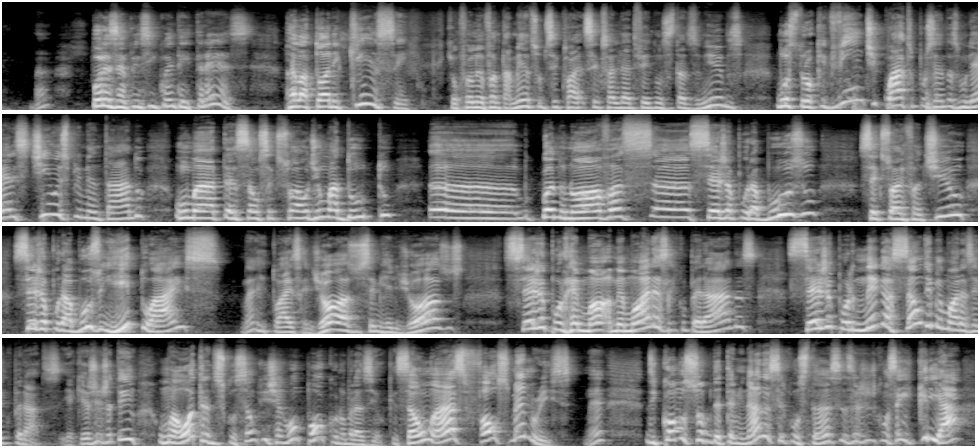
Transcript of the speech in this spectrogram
Por exemplo, em 53, o relatório Kinsey, que foi um levantamento sobre sexualidade feito nos Estados Unidos, mostrou que 24% das mulheres tinham experimentado uma tensão sexual de um adulto uh, quando novas, uh, seja por abuso sexual infantil, seja por abuso em rituais, né, rituais religiosos, semi-religiosos, seja por memórias recuperadas, seja por negação de memórias recuperadas. E aqui a gente já tem uma outra discussão que chegou pouco no Brasil, que são as false memories, né? de como, sob determinadas circunstâncias, a gente consegue criar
